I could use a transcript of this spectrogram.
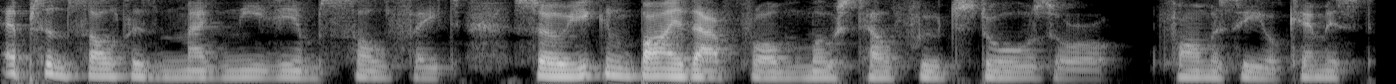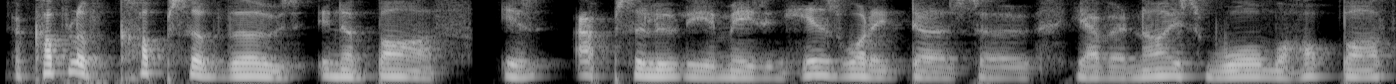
Epsom salt is magnesium sulfate. So you can buy that from most health food stores or pharmacy or chemist. A couple of cups of those in a bath is absolutely amazing. Here's what it does. So you have a nice warm or hot bath,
